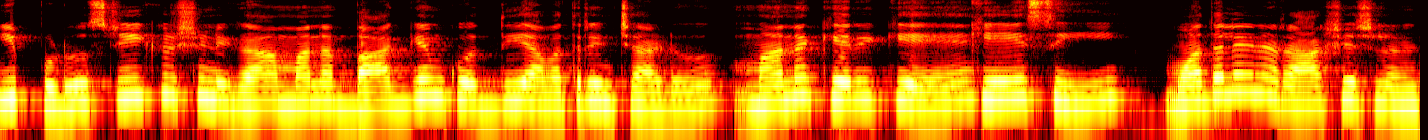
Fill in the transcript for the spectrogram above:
ఇప్పుడు శ్రీకృష్ణునిగా మన భాగ్యం కొద్దీ అవతరించాడు. మన కెరికే కేసి మొదలైన రాక్షసులను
